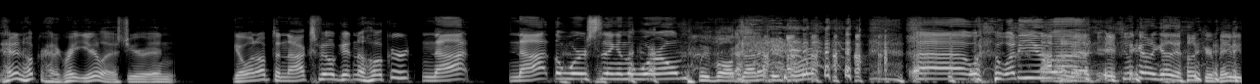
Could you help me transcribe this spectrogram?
Hendon Hooker had a great year last year, and going up to Knoxville getting a hooker not not the worst thing in the world. We've all done it before. Uh, what do you? I. Uh, If- if you're going to go to Hooker, maybe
